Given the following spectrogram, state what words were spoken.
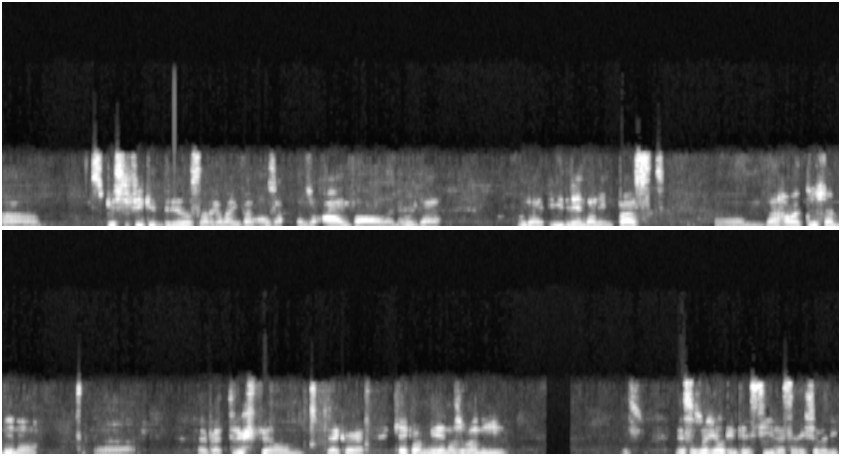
uh, specifieke drills naar gelang van onze, onze aanval en hoe, dat, hoe dat iedereen daarin past. Um, dan gaan we terug naar binnen. Uh, hebben we terugfilm, kijken we, kijken we meer naar zo van meestal zo heel intensief. Dat zijn echt zo van die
